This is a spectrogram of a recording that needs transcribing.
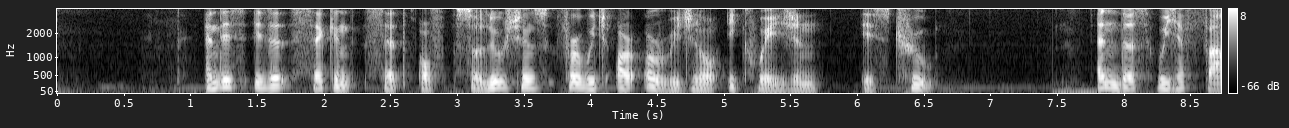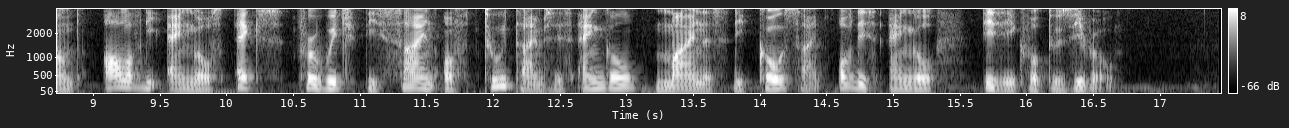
And this is the second set of solutions for which our original equation is true. And thus we have found all of the angles x for which the sine of 2 times this angle minus the cosine of this angle is equal to 0.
